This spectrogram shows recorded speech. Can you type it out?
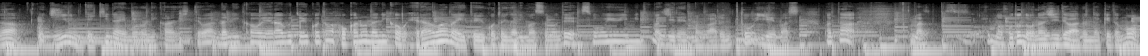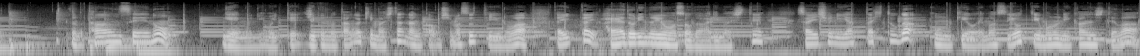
が自由にできないものに関しては何かを選ぶということは他の何かを選ばないということになりますのでそういう意味でまジレンマがあると言えます。また、まあまあ、ほとんど同じではあるんだけどもそのターン制のゲームにおいて自分のターンが来ました何かをしますっていうのはだいたい早取りの要素がありまして最初にやった人が恩恵を得ますよっていうものに関しては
